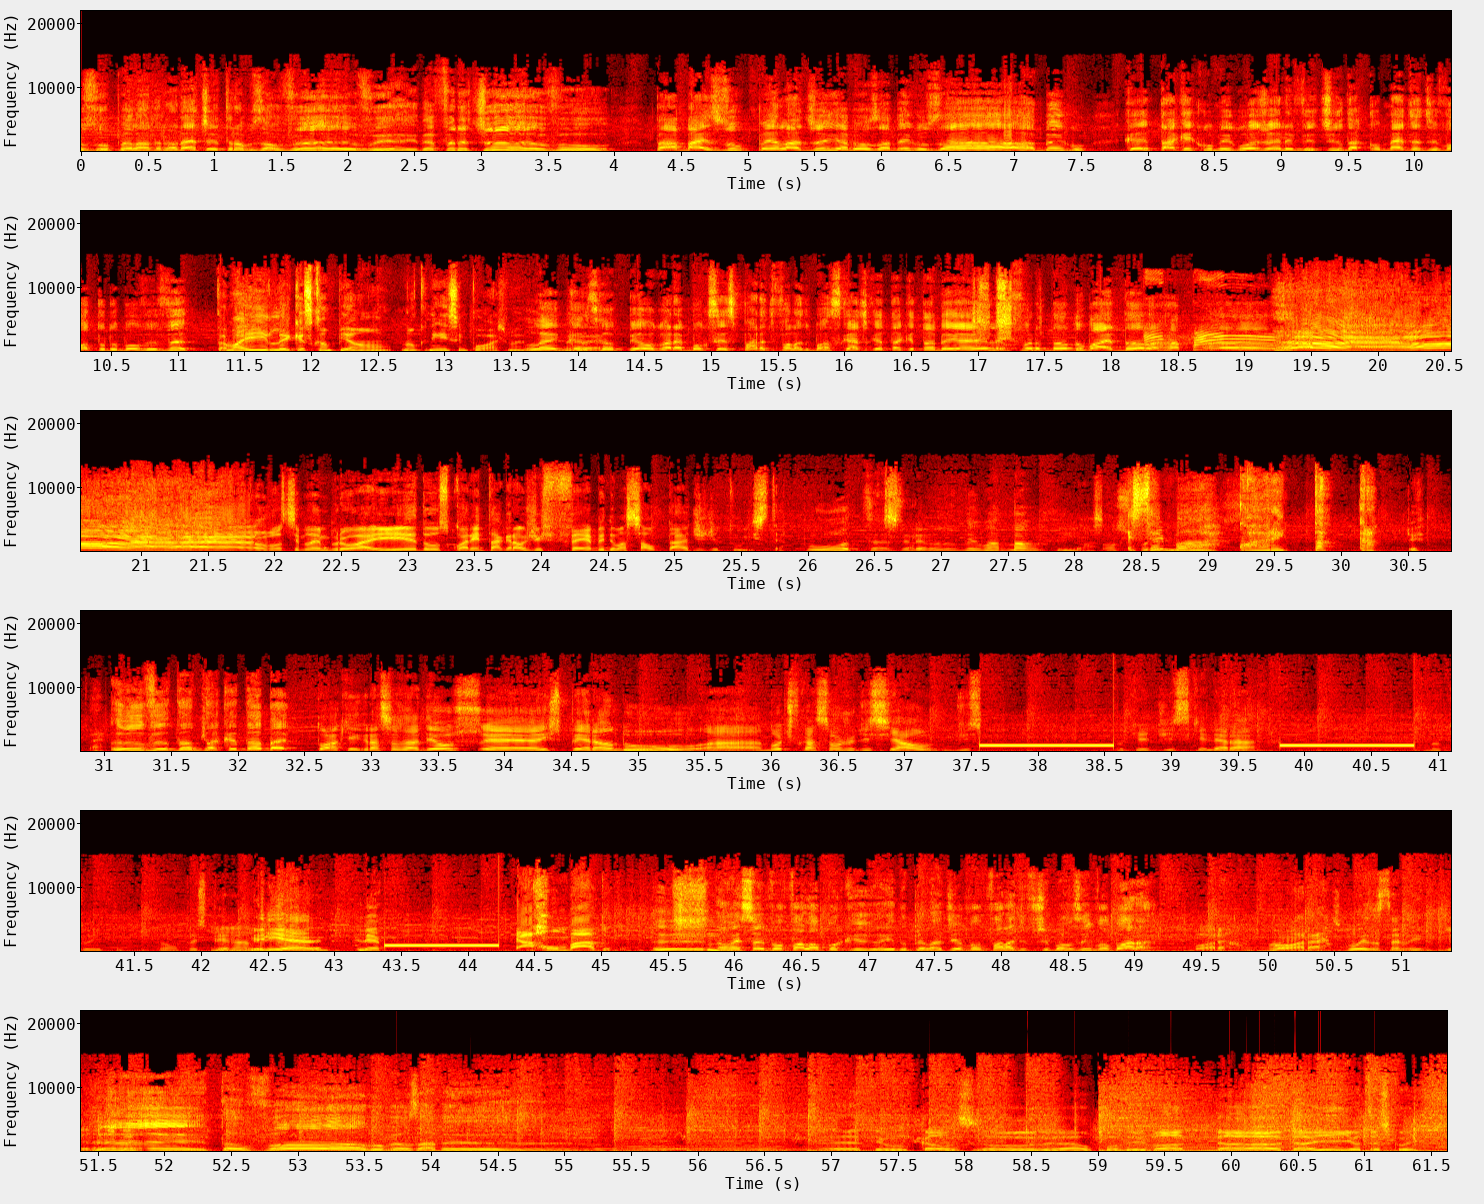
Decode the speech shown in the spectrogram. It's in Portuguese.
amigos do Peladronete, entramos ao vivo e definitivo, para mais um Peladinha, meus amigos. Ah, amigo, quem tá aqui comigo hoje é ele, Vitinho, da Comédia de Volta do Bom Viver. Tamo aí, Lakers campeão. Não que ninguém se importe, mas... Lakers mas é. campeão, agora é bom que vocês parem de falar de basquete, quem tá aqui também é ele, Fernando Maidana, rapaz. Ah, você me lembrou aí dos 40 graus de febre de uma saudade de Twister. Puta, você lembra do meu amor? Nossa, Nossa, esse é bom. 40 tá. Tô aqui, graças a Deus, é, esperando a notificação judicial de porque disse que ele era no Twitter. Então tô esperando. Ele é, ele é... É arrombado. Então é isso aí, vamos falar um pouquinho aí do Peladinha, vamos falar de futebolzinho, vambora? Bora. Bora. As coisas também. E coisas. Então vamos, meus amigos. É, tem o calzone, né? O pão de batata e outras coisas.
